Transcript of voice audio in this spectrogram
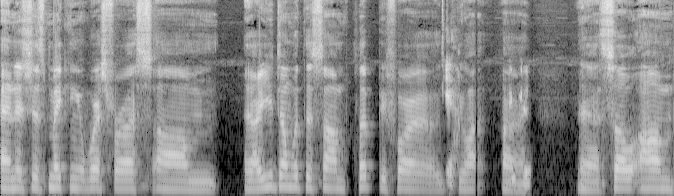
And it's just making it worse for us um are you done with this um clip before yeah. you want all right. yeah so um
